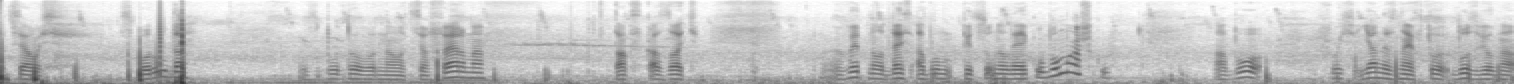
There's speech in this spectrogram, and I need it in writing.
оця ось споруда. Збудована оця ферма, так сказати. Видно, десь або підсунули яку бумажку, або щось, я не знаю, хто дозвіл на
